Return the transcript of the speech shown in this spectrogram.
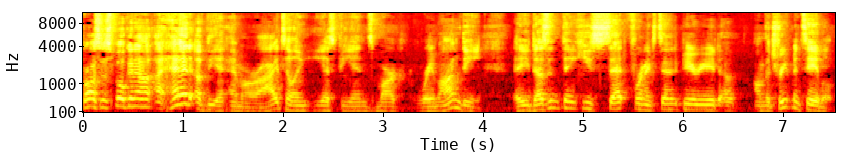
Kross has spoken out ahead of the MRI, telling ESPN's Marc Raimondi that he doesn't think he's set for an extended period of, on the treatment table.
